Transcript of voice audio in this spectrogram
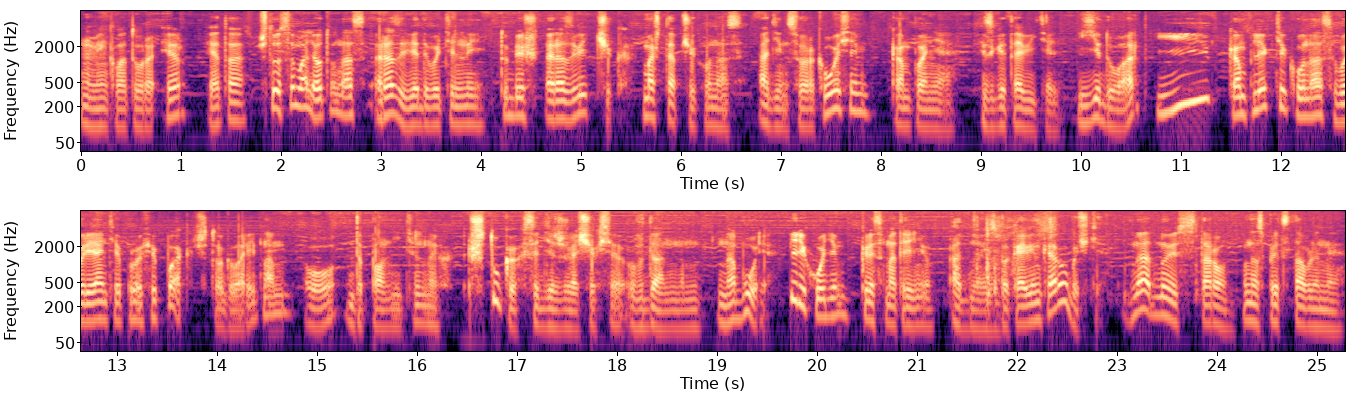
номенклатура R. Это что самолет у нас разведывательный, то бишь разведчик. Масштабчик у нас 1.48, компания изготовитель Eduard. И комплектик у нас в варианте Profi Pack, что говорит нам о дополнительных штуках, содержащихся в данном наборе. Переходим к рассмотрению одной из боковин коробочки. На одной из сторон у нас представлены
